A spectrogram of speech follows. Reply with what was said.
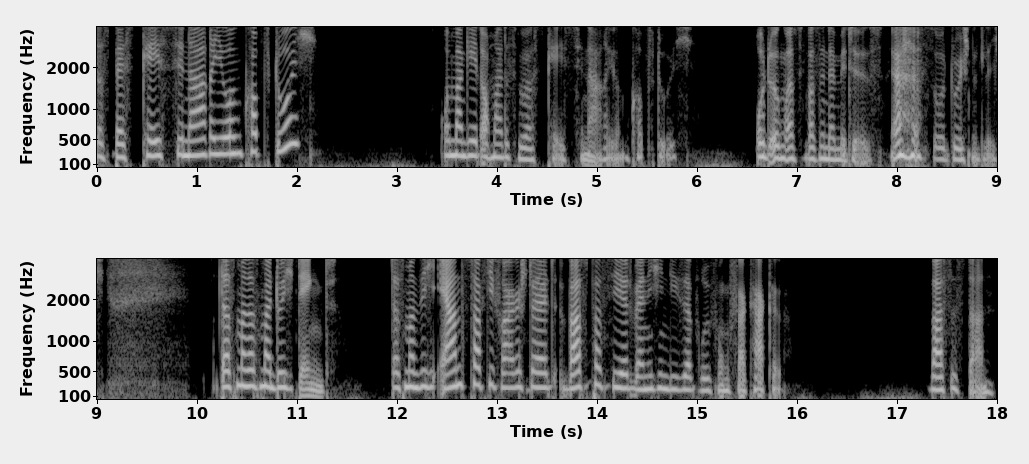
das Best-Case-Szenario im Kopf durch. Und man geht auch mal das Worst-Case-Szenario im Kopf durch. Und irgendwas, was in der Mitte ist. Ja, so durchschnittlich. Dass man das mal durchdenkt. Dass man sich ernsthaft die Frage stellt, was passiert, wenn ich in dieser Prüfung verkacke? Was ist dann?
